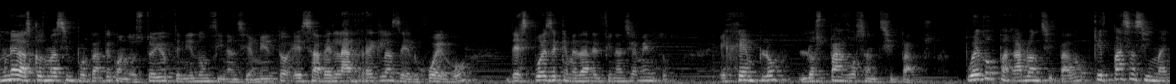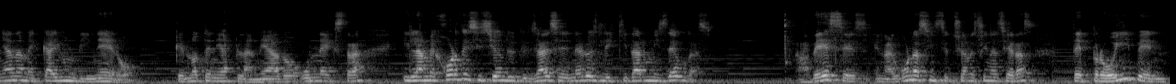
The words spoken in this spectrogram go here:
una de las cosas más importantes cuando estoy obteniendo un financiamiento es saber las reglas del juego después de que me dan el financiamiento. Ejemplo, los pagos anticipados. ¿Puedo pagarlo anticipado? ¿Qué pasa si mañana me cae un dinero que no tenía planeado, un extra, y la mejor decisión de utilizar ese dinero es liquidar mis deudas? A veces, en algunas instituciones financieras, te prohíben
